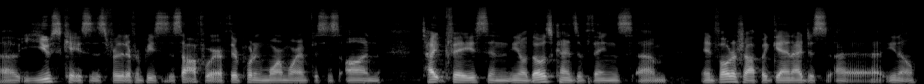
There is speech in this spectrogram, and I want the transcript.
uh, use cases for the different pieces of software. If they're putting more and more emphasis on typeface and you know those kinds of things um, in Photoshop, again, I just uh, you know.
